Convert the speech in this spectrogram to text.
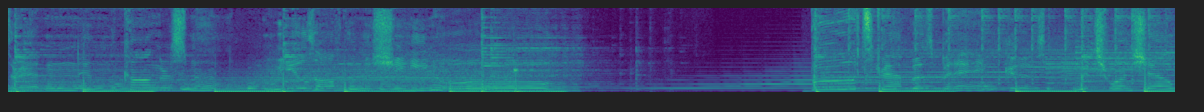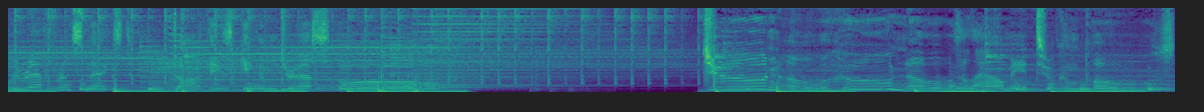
threatening the congressman, wheels off the machine. Oh, bootstrappers, bankers, which one shall we reference next? Dorothy's gingham dress. Oh. Juno, who knows? Allow me to compose,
